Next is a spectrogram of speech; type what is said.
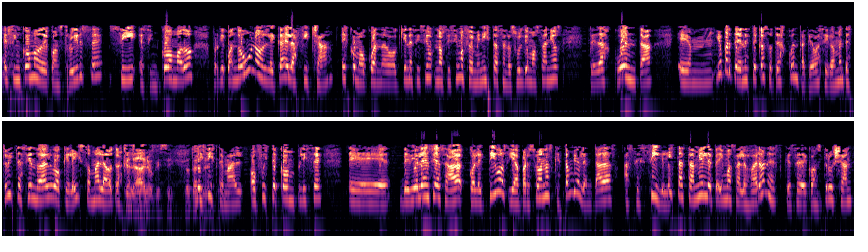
¿Es incómodo de construirse? Sí, es incómodo, porque cuando uno le cae la ficha, es como cuando quienes nos hicimos feministas en los últimos años, te das cuenta, eh, y aparte en este caso te das cuenta que básicamente estuviste haciendo algo que le hizo mal a otras personas. Claro que sí, totalmente. Le hiciste mal, o fuiste cómplice eh, de violencias a colectivos y a personas que están violentadas hace siglos. También le pedimos a los varones que se deconstruyan.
